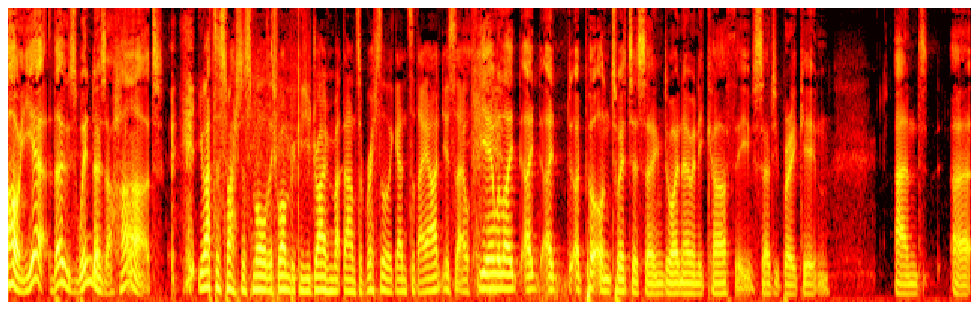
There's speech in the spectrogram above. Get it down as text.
Oh yeah, those windows are hard. You had to smash the smallest one because you're driving back down to Bristol again today, aren't you? So Yeah, well, I, I I I put on Twitter saying, "Do I know any car thieves? How do you break in?" And uh,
